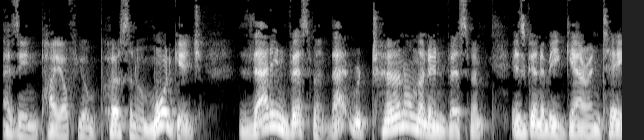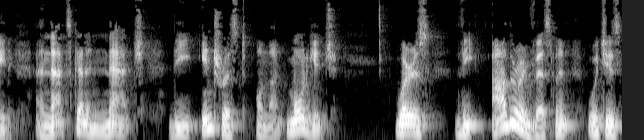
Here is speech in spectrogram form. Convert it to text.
as in pay off your personal mortgage, that investment, that return on that investment is going to be guaranteed. And that's going to match the interest on that mortgage. Whereas the other investment, which is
